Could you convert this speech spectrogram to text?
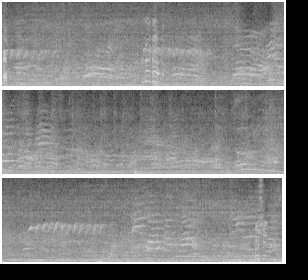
Up. Push it.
